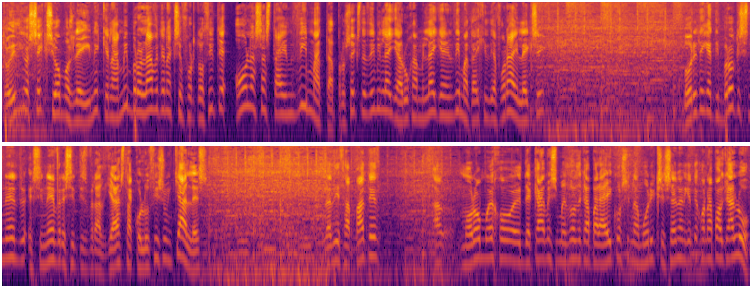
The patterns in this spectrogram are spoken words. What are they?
Το ίδιο σεξι όμως λέει είναι και να μην προλάβετε να ξεφορτωθείτε όλα σας τα ενδύματα. Προσέξτε, δεν μιλάει για ρούχα, μιλάει για ενδύματα. Έχει διαφορά η λέξη. Μπορείτε για την πρώτη συνέδ- συνέβρεση της βραδιάς, θα ακολουθήσουν κι άλλες. Δηλαδή θα πάτε. Α, μωρό μου, έχω 11.30 με 12 παρά 20 να μου ρίξεις έναν γιατί έχω να πάω κι αλλού.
